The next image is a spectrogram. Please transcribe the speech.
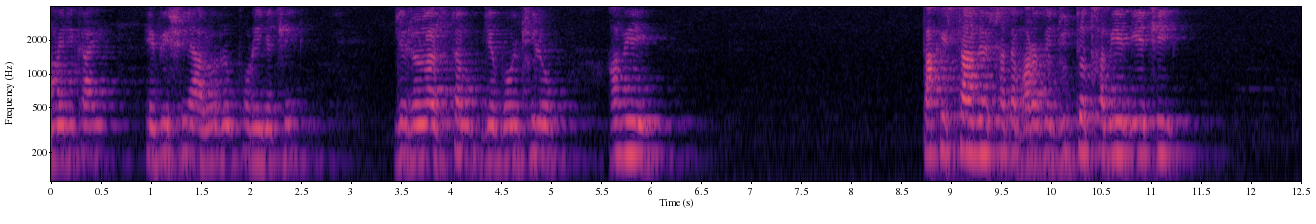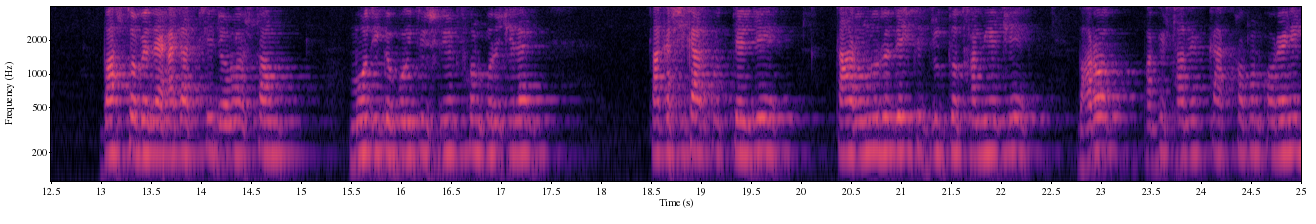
আমেরিকায় এ বিষয়ে আলোড়ন পড়ে গেছে। যে ডোনাল্ড ট্রাম্প যে বলছিল, আমি পাকিস্তানের সাথে ভারতের যুদ্ধ থামিয়ে দিয়েছি। বাস্তবে দেখা যাচ্ছে, ডোনাল্ড ট্রাম্প মোদিকে পঁয়ত্রিশ মিনিট ফোন করেছিলেন। তাকে স্বীকার করতে যে তার অনুরোধেই যুদ্ধ থামিয়েছে। ভারত পাকিস্তানের আক্রমণ করেনি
